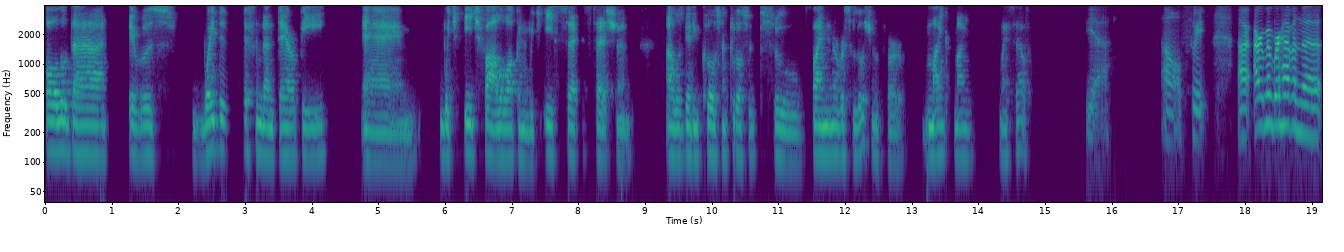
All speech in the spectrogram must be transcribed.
all of that it was way different than therapy and which each follow-up and which each se- session I was getting closer and closer to finding a resolution for my my myself. Yeah. Oh, sweet. Uh, I remember having the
